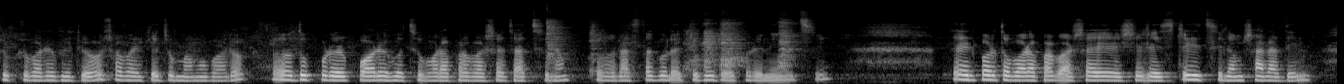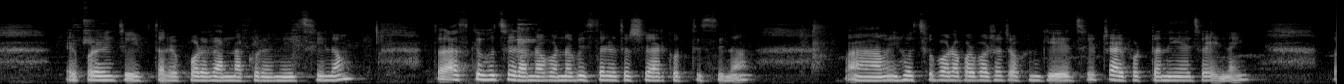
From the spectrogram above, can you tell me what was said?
শুক্রবারের ভিডিও, সবাইকে জুম্মা মুবারক। দুপুরের পরে হচ্ছে বরাপার বাসায় যাচ্ছিলাম। তো রাস্তাগুলো একটু ভিডিও করে নিয়েছি। এরপর তো বরাপার বাসায় এসে রেস্টেই ছিলাম সারাদিন। এরপরে যে ইফতারের পরে রান্না করে নিয়েছিলাম। তো আজকে হচ্ছে রান্না বান্না বিস্তারিত শেয়ার করতেছি না। আমি হচ্ছে বরাবর বাসা যখন গিয়েছি, ট্রাইপডটা নিয়ে যাই নাই। তো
